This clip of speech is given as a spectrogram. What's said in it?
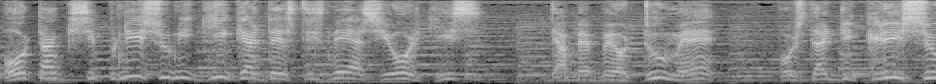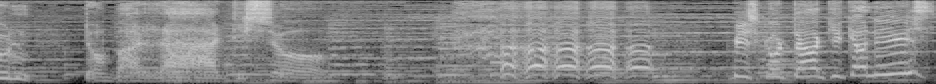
Όταν ξυπνήσουν οι γίγαντες της Νέας Υόρκης, θα βεβαιωτούμε πως θα αντικρίσουν τον παράδεισο. Μπισκοτάκι κανείς;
